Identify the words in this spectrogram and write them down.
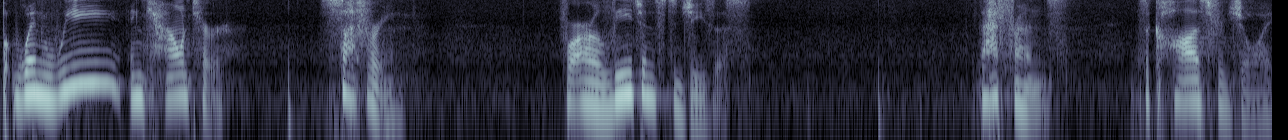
But when we encounter suffering for our allegiance to Jesus. That, friends, is a cause for joy.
